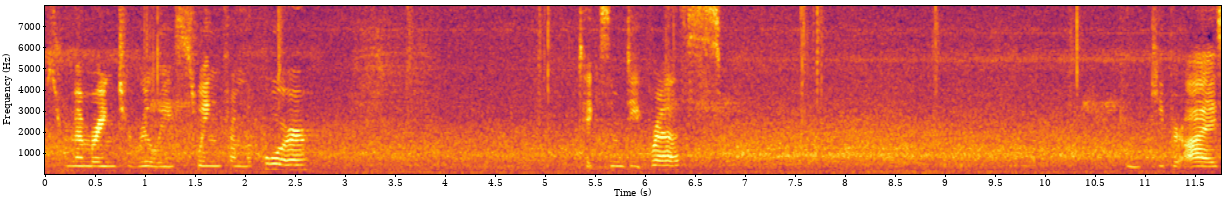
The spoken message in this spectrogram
Just remembering to really swing from the core. Take some deep breaths. You can keep your eyes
